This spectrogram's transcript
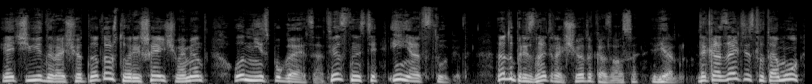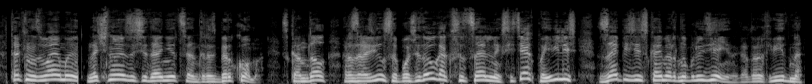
и очевидный расчет на то, что в решающий момент он не испугается ответственности и не отступит. Надо признать, расчет оказался верным. Доказательство тому так называемое ночное заседание Центра избиркома. Скандал разразился после того, как в социальных сетях появились записи с камер наблюдения, на которых видно,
